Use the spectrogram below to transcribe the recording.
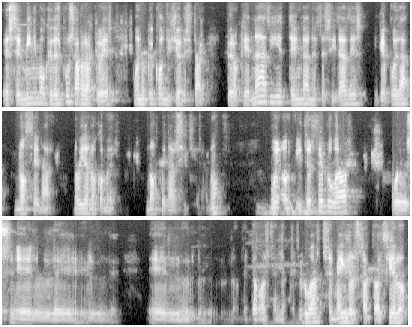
ese mínimo que después habrá que ver, bueno, qué condiciones y tal, pero que nadie tenga necesidades y que pueda no cenar, no ya no comer, no cenar siquiera, ¿no? Bueno, y tercer lugar, pues el, el, el, en tercer lugar, se me ha ido el santo al cielo,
